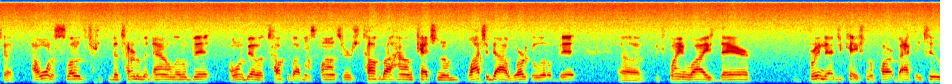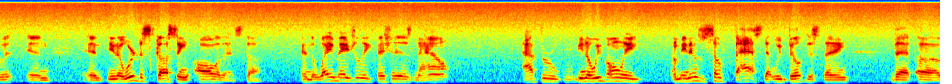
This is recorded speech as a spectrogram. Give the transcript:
to. I want to slow the, tournament down a little bit. I want to be able to talk about my sponsors, talk about how I'm catching them, watch a guy work a little bit, uh, explain why he's there, bring the educational part back into it, and and you know we're discussing all of that stuff. And the way Major League Fishing is now, after you know we've only, I mean it was so fast that we built this thing that uh,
